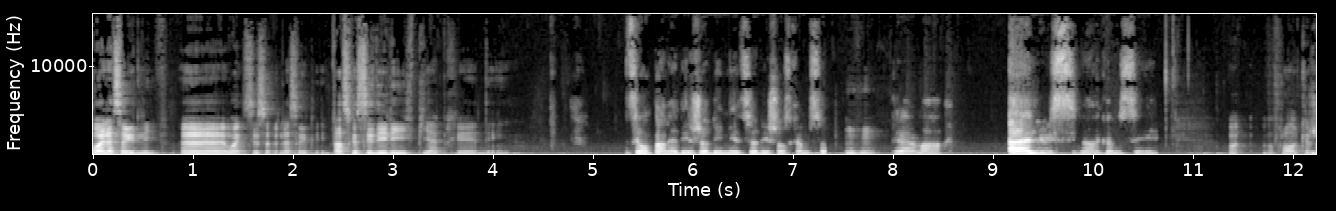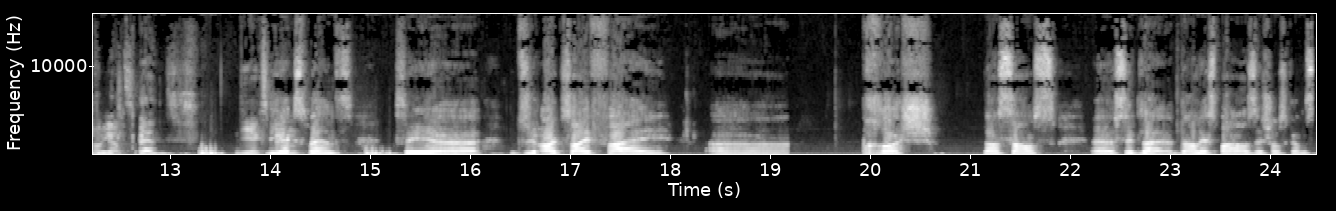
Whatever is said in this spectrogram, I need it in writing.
Ouais, la série de livres. Euh, ouais, c'est ça, la série de livres. Parce que c'est des livres, puis après des. Si on parlait déjà des médias, des choses comme ça. Mm-hmm. Vraiment hallucinant comme c'est. Ouais, va falloir que je regarde ça. The Expense. C'est euh, du art sci-fi euh, proche, dans le sens, euh, c'est de dans l'espace, des choses comme ça.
